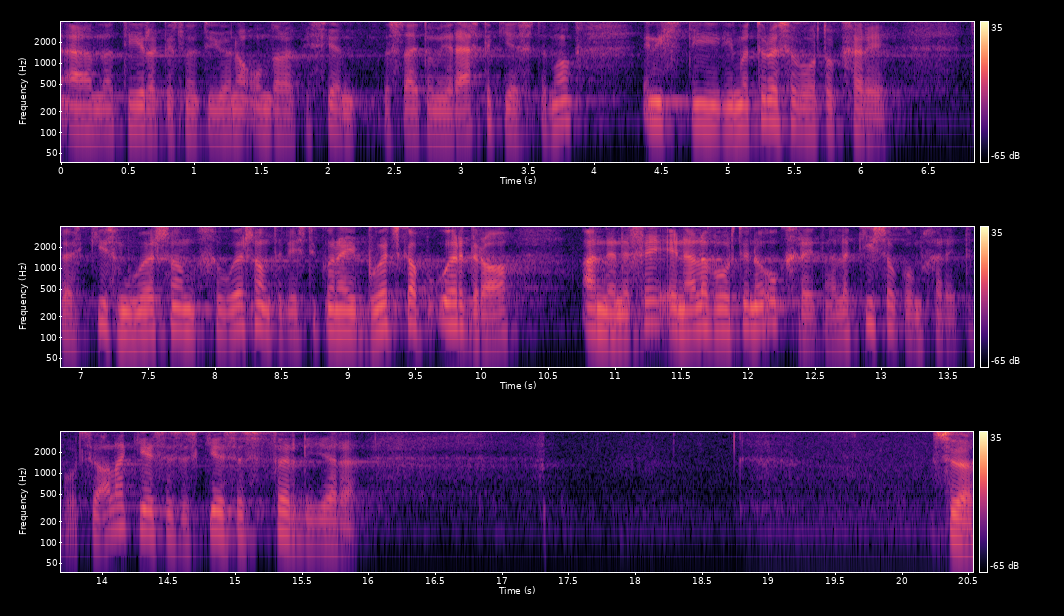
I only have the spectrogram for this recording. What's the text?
ehm um, natuurlik is nou toe Jona omdraai op die see en besluit om die regte keuse te maak en die die, die matrose word ook gered. Te kies om gehoorsaam gehoorsaam te wees, toe kon hy die boodskap oordra aan Nineve en hulle word toe nou ook gered. Hulle kies ook om gered te word. So al die keuses is keuses vir die Here. So.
